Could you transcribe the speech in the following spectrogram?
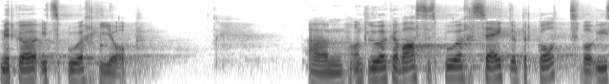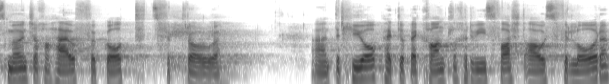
Wir gehen ins Buch Hiob. Ähm, und schauen, was das Buch sagt über Gott, wo uns Menschen helfen kann, Gott zu vertrauen. Äh, der Hiob hat ja bekanntlicherweise fast alles verloren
